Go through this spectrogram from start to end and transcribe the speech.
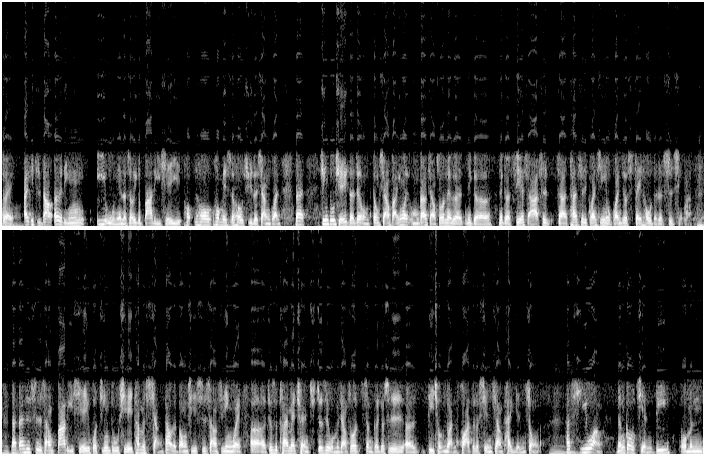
对，啊，一直到二零一五年的时候一个巴黎协议后后后面是后续的相关那。京都协议的这种这种想法，因为我们刚刚讲说那个那个那个 CSR 是它它是关心有关就 stakeholder 的事情嘛。嗯嗯。那但是事实上，巴黎协议或京都协议，他们想到的东西，事实上是因为呃，就是 climate change，就是我们讲说整个就是呃地球暖化这个现象太严重了。嗯。他希望。能够减低我们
